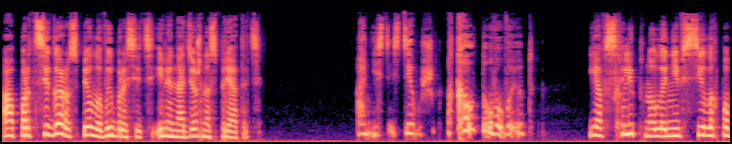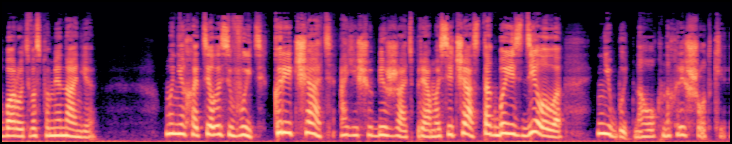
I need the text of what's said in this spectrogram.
а портсигар успела выбросить или надежно спрятать. «Они здесь девушек околдовывают!» Я всхлипнула, не в силах побороть воспоминания. Мне хотелось выть, кричать, а еще бежать прямо сейчас. Так бы и сделала, не быть на окнах решетки.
